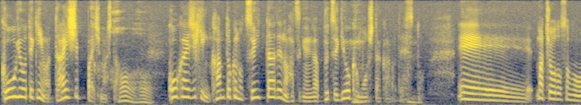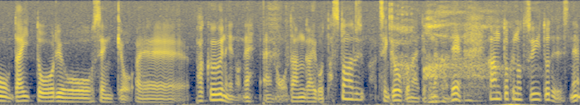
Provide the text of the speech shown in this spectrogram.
興行的には大失敗しました。公開時期に監督のツイッターでの発言が物議を醸したからですと、えーまあ、ちょうどその大統領選挙、えーパク・ウネの,、ね、あの弾劾後、多数となる選挙が行われている中で、監督のツイートでですね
